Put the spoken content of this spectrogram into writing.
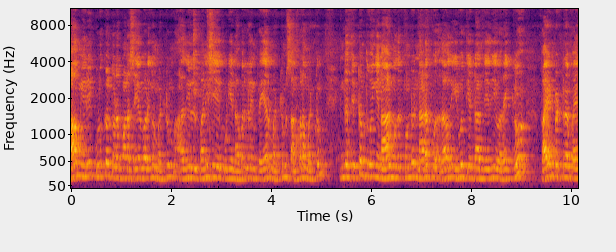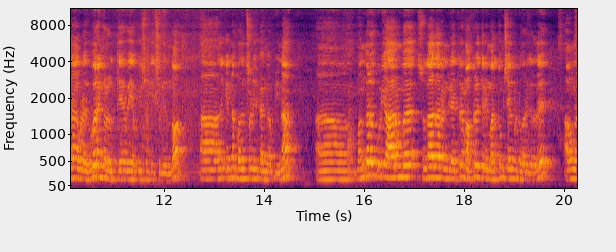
ஆம் எனில் குழுக்கள் தொடர்பான செயல்பாடுகள் மற்றும் அதில் பணி செய்யக்கூடிய நபர்களின் பெயர் மற்றும் சம்பளம் மற்றும் இந்த திட்டம் துவங்கிய நாள் முதற்கொண்டு நடப்பு அதாவது இருபத்தி எட்டாம் தேதி வரைக்கும் பயன்பெற்ற பயனாளரோட விவரங்கள் தேவை அப்படின்னு சொல்லி சொல்லியிருந்தோம். அதுக்கு என்ன பதில் சொல்லியிருக்காங்க அப்படின்னா மங்களக்குடி ஆரம்ப சுகாதார நிலையத்தில் மக்கள் தேடி மருத்துவம் செயல்பட்டு வருகிறது. அவங்க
